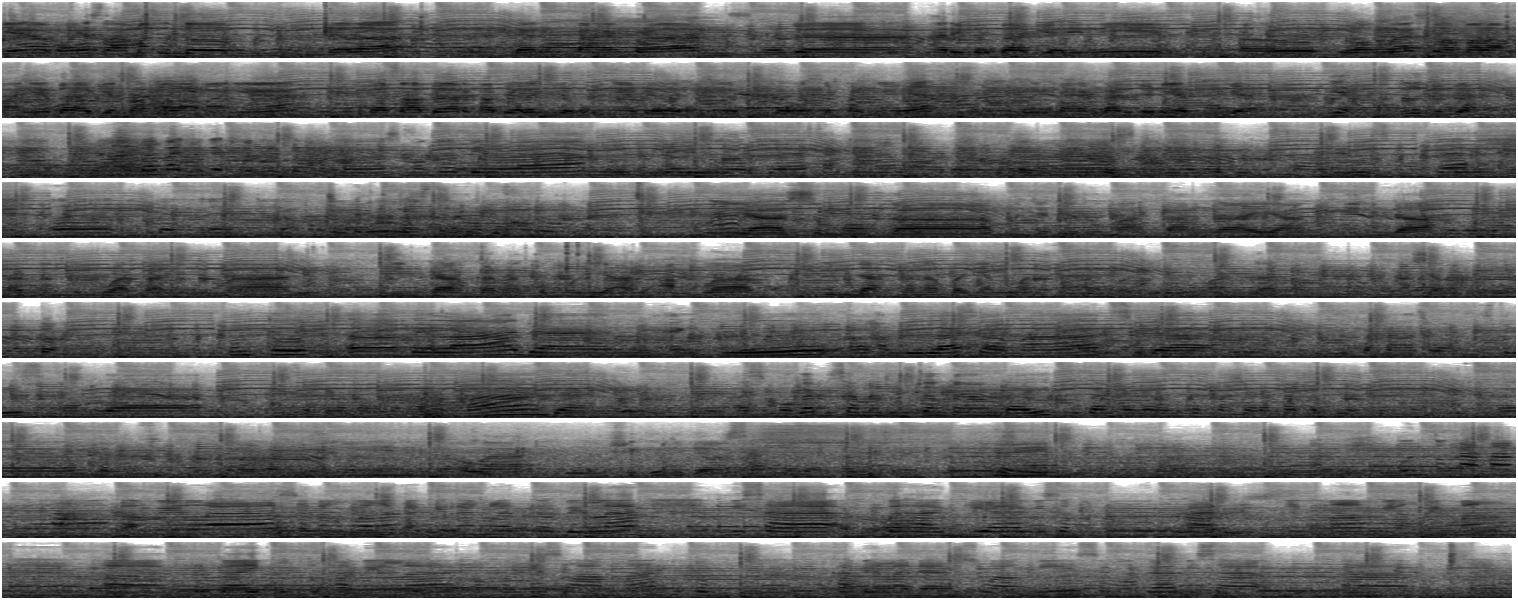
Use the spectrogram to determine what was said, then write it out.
Ya, pokoknya selamat untuk Bella dan Kak Emran. Semoga hari berbahagia ini uh, long last selama-lamanya, bahagia selama-lamanya. Gak sabar, Kak Bella juga punya Bella Junior juga secepatnya ya. Kak Emran Junior juga. Iya, lu juga. Nah, Bapak juga juga nikah loh. Semoga Bella menjadi keluarga sakinah mawaddah warahmah. Semoga Bapak selalu eh, eh, Ya semoga menjadi rumah tangga yang indah karena kekuatan iman, indah karena kemuliaan akhlak, indah karena banyak manfaat bagi umat dan masyarakat. Untuk eh, Bella dan Engku, Alhamdulillah selamat sudah jadi pasangan suami istri. Semoga bersama dan eh, semoga bisa menjadi contoh yang baik bukan hanya untuk masyarakat tapi untuk eh, publik bahwa figur juga bisa. Kakakku Kak Bella. Senang banget akhirnya ngeliat Kak Bella bisa bahagia bisa menemukan imam yang memang uh, terbaik untuk Kak Bella. Pokoknya selamat untuk Kak Bella dan suami. Semoga bisa uh,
